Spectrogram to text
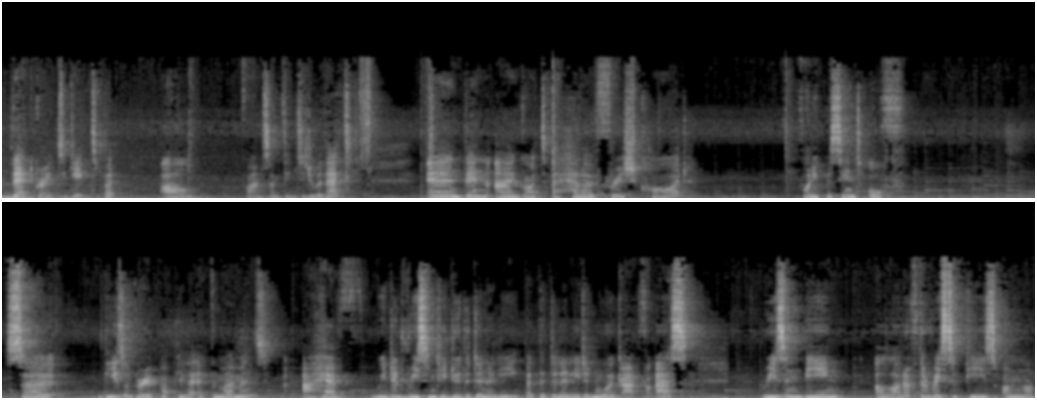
that great to get, but I'll find something to do with that. And then I got a HelloFresh card, 40% off. So these are very popular at the moment. I have, we did recently do the Dinnerly, but the Dinnerly didn't work out for us. Reason being, a lot of the recipes are not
